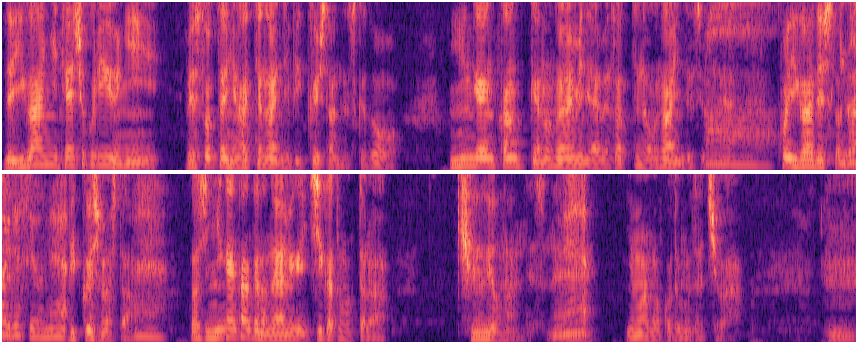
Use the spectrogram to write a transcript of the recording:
で、意外に転職理由にベスト10に入ってないんでびっくりしたんですけど、人間関係の悩みで辞めたっていうのはないんですよね。あこれ意外でしたね。意外ですよね。びっくりしました。え私人間関係の悩みが1位かと思ったら、給与なんですね。ね今の子供たちは。うん。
